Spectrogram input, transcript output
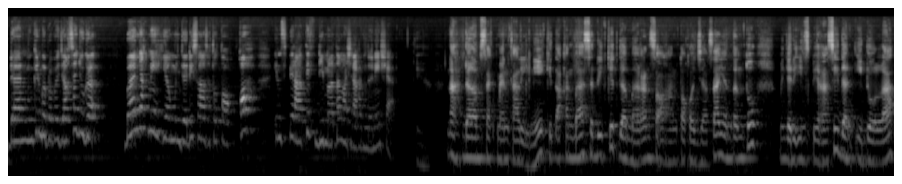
Dan mungkin beberapa jaksa juga banyak nih yang menjadi salah satu tokoh inspiratif di mata masyarakat Indonesia. Iya. Nah, dalam segmen kali ini kita akan bahas sedikit gambaran seorang tokoh jaksa yang tentu menjadi inspirasi dan idola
